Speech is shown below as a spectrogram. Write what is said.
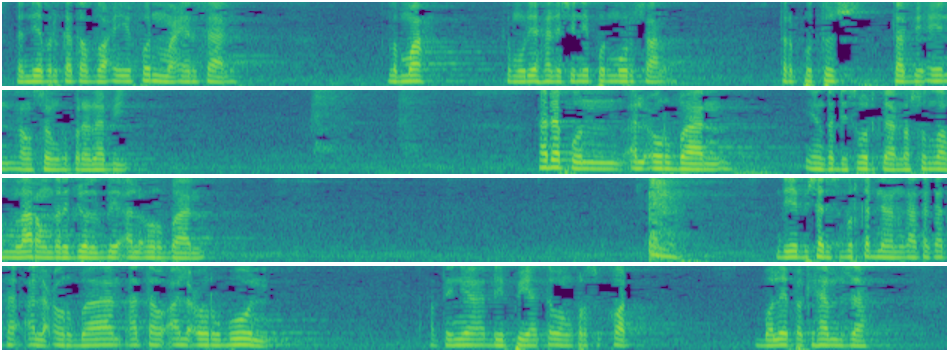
dan dia berkata dhaifun ma'irsal lemah. Kemudian hadis ini pun mursal. Terputus tabi'in langsung kepada nabi. Adapun al-urban yang tadi disebutkan Rasulullah melarang dari jual beli al-urban. Dia bisa disebutkan dengan kata-kata al-urban atau al-urbun. Artinya DP atau uang persekot boleh pakai hamzah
